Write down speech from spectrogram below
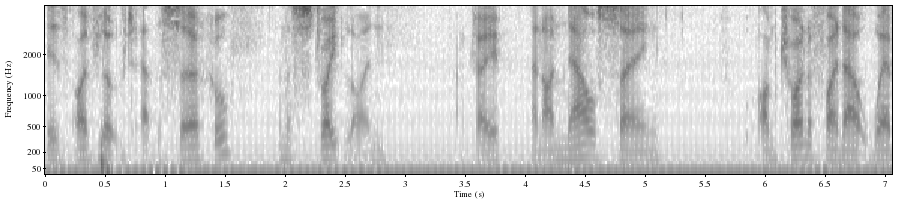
is I've looked at the circle and the straight line, okay, and I'm now saying I'm trying to find out where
